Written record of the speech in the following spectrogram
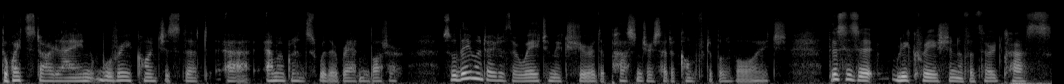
the White Star Line were very conscious that uh, emigrants were their bread and butter. So they went out of their way to make sure that passengers had a comfortable voyage. This is a recreation of a third class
